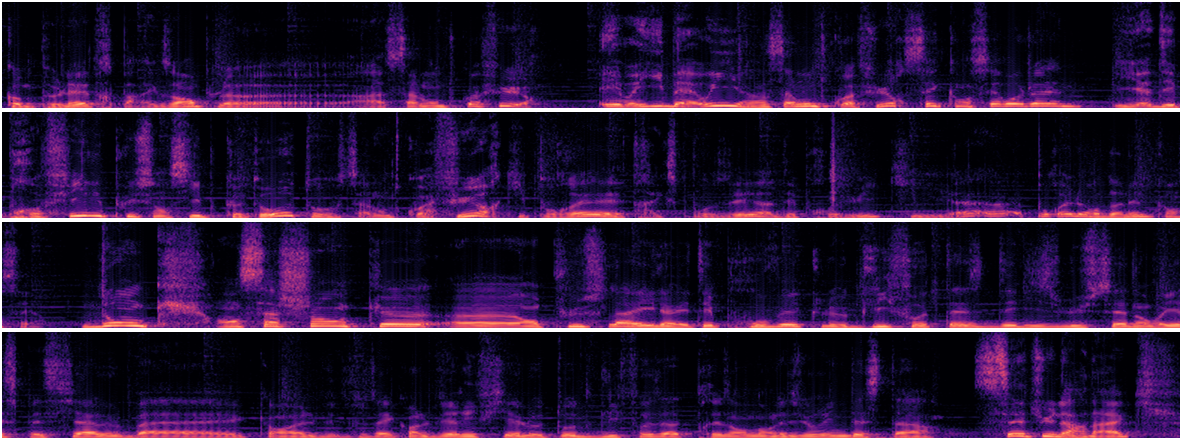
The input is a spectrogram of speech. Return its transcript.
comme peut l'être par exemple euh, un salon de coiffure. Et oui, bah oui, un salon de coiffure, c'est cancérogène. Il y a des profils plus sensibles que d'autres au salon de coiffure qui pourraient être exposés à des produits qui euh, pourraient leur donner le cancer. Donc, en sachant que, euh, en plus là, il a été prouvé que le glyphotest d'Élise Lucet d'envoyé spécial, bah, quand elle, quand elle vérifiait le taux de glyphosate présent dans les urines des stars, c'est une arnaque.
